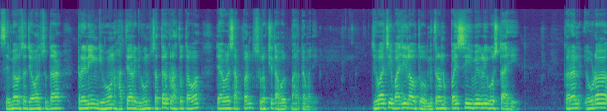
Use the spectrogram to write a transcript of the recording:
सीमेवरचा जवानसुद्धा ट्रेनिंग घेऊन हत्यार घेऊन सतर्क राहतो तेव्हा त्यावेळेस आपण सुरक्षित आहोत भारतामध्ये. जीवाची बाजी लावतो. मित्रांनो पैसे ही वेगळी गोष्ट आहे. कारण एवढं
